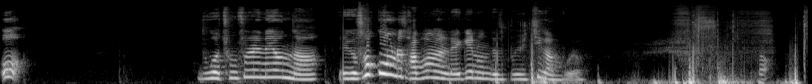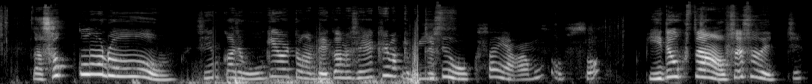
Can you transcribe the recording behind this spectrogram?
어? 누가 총소리 내었나? 이거 석궁으로 잡으면 레게노인데 위치가 안 보여. 나 석궁으로 지금까지 5개월 동안 배가면서 1킬밖에 미드 못했어. 옥상에 아무도 없어? 비드 옥상 없을 수도 있지.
